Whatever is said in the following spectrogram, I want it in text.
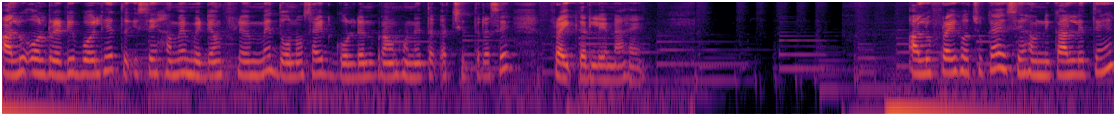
आलू ऑलरेडी बॉयल है तो इसे हमें मीडियम फ्लेम में दोनों साइड गोल्डन ब्राउन होने तक अच्छी तरह से फ्राई कर लेना है। आलू फ्राई हो चुका है, इसे हम निकाल लेते हैं।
